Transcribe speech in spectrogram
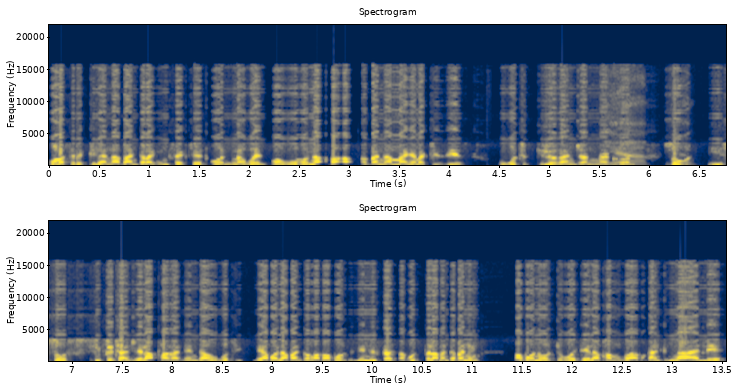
uma sebedila nabantu aba infected or na abanamanye ama disease ukuthi kudilwe kanjani nakhona so so sifitha nje lapha ka nendawo ukuthi yabo labantu angababoni nini isikhathi ukuthi phela abantu abaningi babona odokotela phambi kwabo. Kanti ngale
